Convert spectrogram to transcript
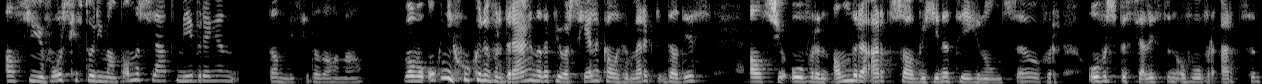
Als je je voorschrift door iemand anders laat meebrengen, dan mis je dat allemaal. Wat we ook niet goed kunnen verdragen, dat heb je waarschijnlijk al gemerkt, dat is als je over een andere arts zou beginnen tegen ons, over, over specialisten of over artsen.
